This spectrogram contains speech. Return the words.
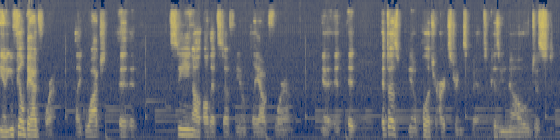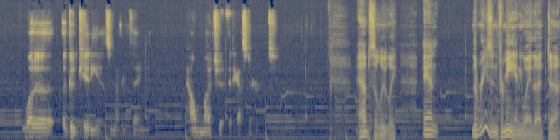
you know you feel bad for him. Like watch. Uh, seeing all, all that stuff you know play out for him yeah it it, it does you know pull at your heartstrings a bit because you know just what a, a good kid he is and everything how much it, it has to hurt Absolutely. And the reason for me, anyway, that uh,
